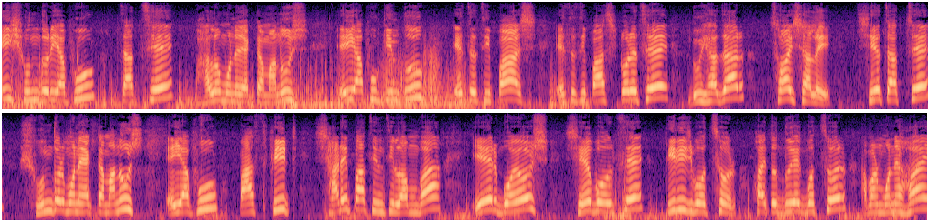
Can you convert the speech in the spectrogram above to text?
এই সুন্দরী আফু চাচ্ছে ভালো মনের একটা মানুষ। এই আফু কিন্তু এসএসসি পাস। এসএসসি পাস করেছে দুই হাজার ছয় সালে। সে চাচ্ছে সুন্দর মনে একটা মানুষ। এই আফু পাঁচ ফিট সাড়ে পাঁচ ইঞ্চি লম্বা। এর বয়স, সে বলছে তিরিশ বছর, হয়তো দু এক বছর, আমার মনে হয়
